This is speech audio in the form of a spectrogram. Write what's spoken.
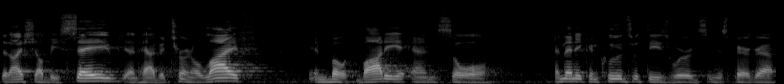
that I shall be saved and have eternal life in both body and soul. And then he concludes with these words in this paragraph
